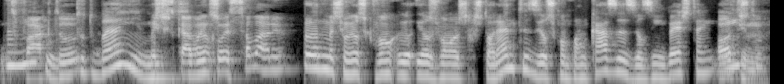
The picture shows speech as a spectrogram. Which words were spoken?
De Amigo, facto, tudo bem, mas cabem eles, com esse salário. pronto, mas são eles que vão, eles vão aos restaurantes, eles compram casas, eles investem. é. Ótimo.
